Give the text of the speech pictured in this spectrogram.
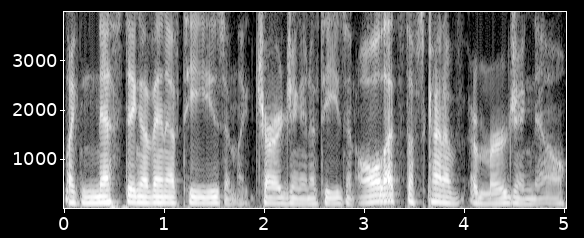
like nesting of NFTs and like charging NFTs and all that stuff's kind of emerging now.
